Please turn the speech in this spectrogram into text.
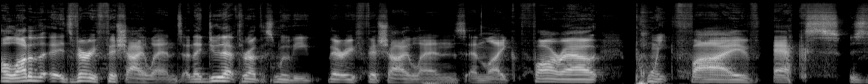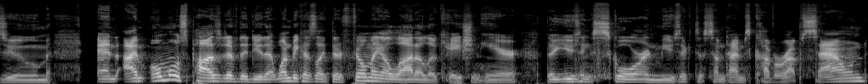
A lot of the it's very fisheye lens and they do that throughout this movie very fisheye lens and like far out 0.5x zoom and i'm almost positive they do that. One because like they're filming a lot of location here. They're using score and music to sometimes cover up sound.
